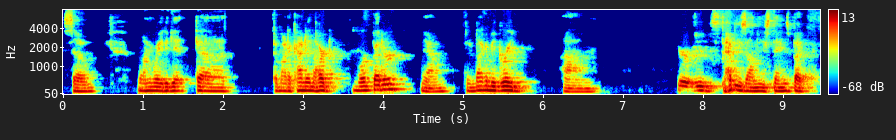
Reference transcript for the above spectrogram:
So one way to get uh, the mitochondria in the heart work better, yeah, you know, not going to be great um, peer-reviewed studies on these things, but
